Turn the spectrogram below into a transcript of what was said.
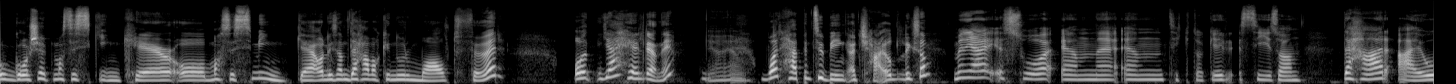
og gå og kjøpe masse skincare og masse sminke. Og liksom, det her var ikke normalt før. Og jeg er helt enig. Ja, ja. What happened to being a child, liksom? Men jeg så en, en tiktoker si sånn det her er jo,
